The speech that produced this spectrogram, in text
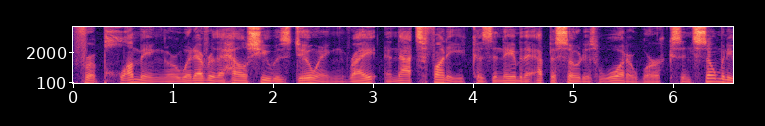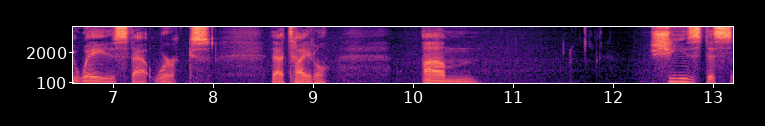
for plumbing or whatever the hell she was doing, right? And that's funny because the name of the episode is Waterworks. In so many ways, that works, that title. Um, she's dis-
